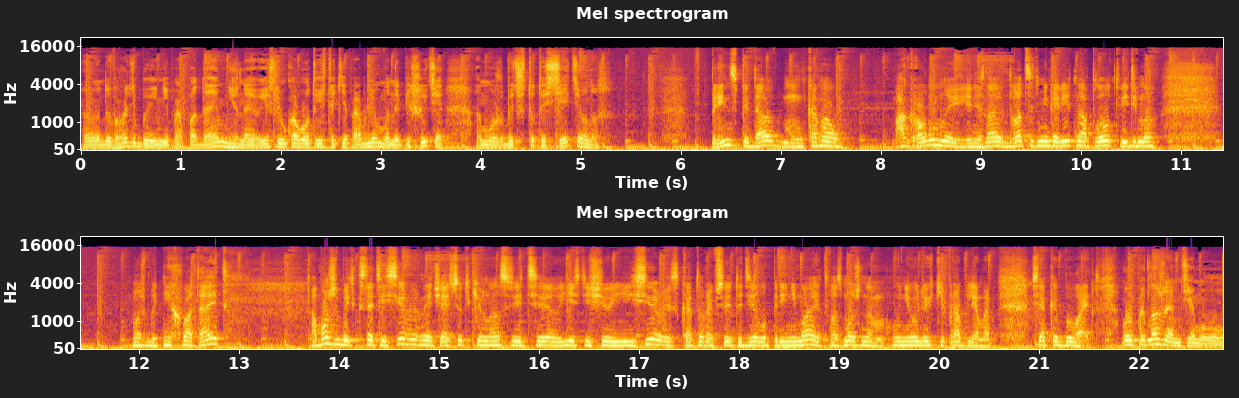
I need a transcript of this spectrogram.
да вроде бы и не пропадаем, не знаю. Если у кого-то есть такие проблемы, вы напишите. А может быть что-то с сети у нас? В принципе, да, канал огромный, я не знаю, 20 мегабит на оплот, видимо, может быть, не хватает. А может быть, кстати, серверная часть, все-таки у нас ведь э, есть еще и сервис, который все это дело принимает, возможно, у него легкие проблемы. Всякое бывает. Мы продолжаем тему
